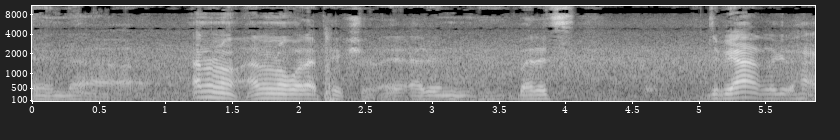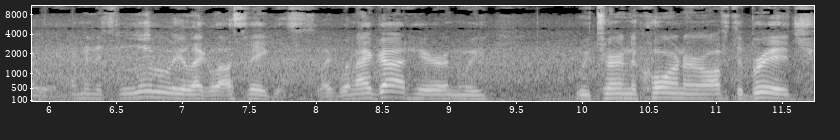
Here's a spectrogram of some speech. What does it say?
and uh, I don't know. I don't know what I picture. I, I, didn't, but it's to be honest. Look at the highway. I mean, it's literally like Las Vegas. Like when I got here and we we turned the corner off the bridge,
